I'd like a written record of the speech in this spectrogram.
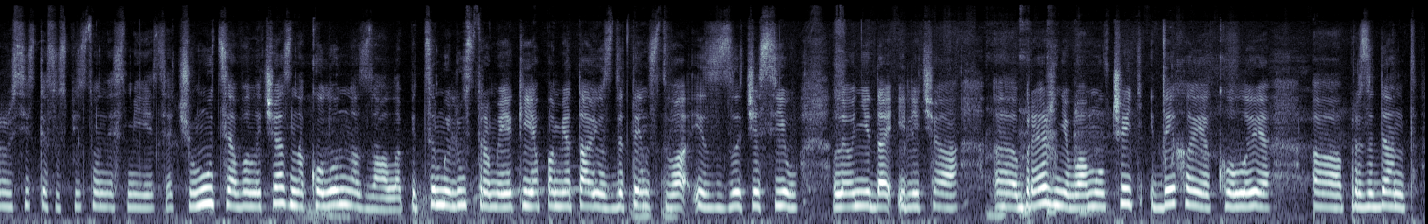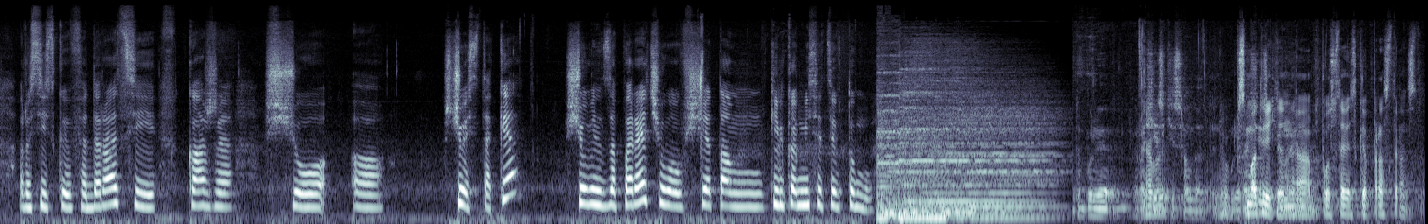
російське суспільство не сміється? Чому ця величезна колонна зала під цими люстрами, які я пам'ятаю з дитинства із часів Леоніда Ілліча е, Брежнєва, мовчить і дихає, коли е, президент Російської Федерації каже, що е, щось таке, що він заперечував ще там кілька місяців тому? Были российские солдаты? это были Посмотрите российские на постсоветское пространство.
